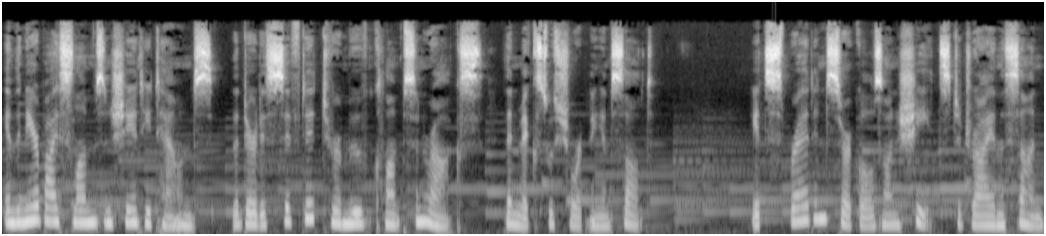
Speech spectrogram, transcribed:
In the nearby slums and shanty towns, the dirt is sifted to remove clumps and rocks, then mixed with shortening and salt. It's spread in circles on sheets to dry in the sun,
